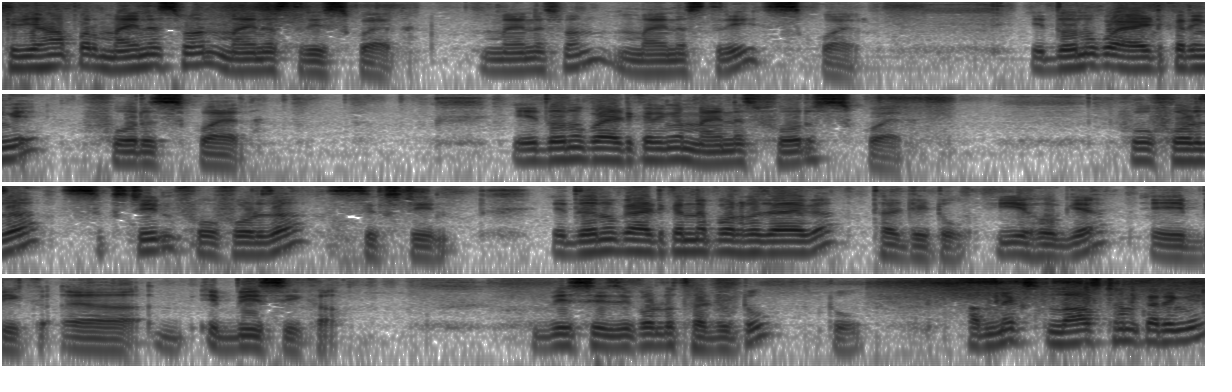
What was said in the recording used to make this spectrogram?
फिर यहाँ पर minus one minus three square minus one minus three square ये दोनों को ऐड करेंगे फोर स्क्वायर ये दोनों को ऐड करेंगे minus four square. Four four ज़ा सिक्सटीन, फोर फोर ज़ा सिक्सटीन। ये दोनों को ऐड करने पर हो जाएगा थर्टी टू। ये हो गया ए बी का बी सी का। B C is equal to thirty two two. अब नेक्स्ट लास्ट हम करेंगे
